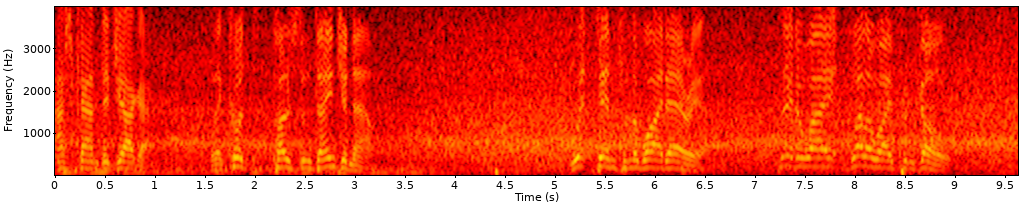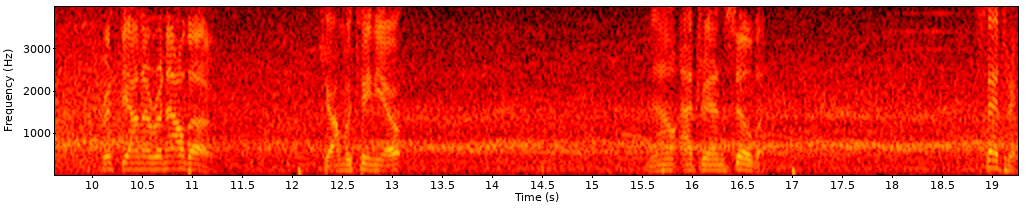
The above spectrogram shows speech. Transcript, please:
Ashkan Dejagah. They could pose some danger now. Whipped in from the wide area. Cleared away, well away from goal. Cristiano Ronaldo. João Moutinho. Now Adrien Silva. Cedric.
